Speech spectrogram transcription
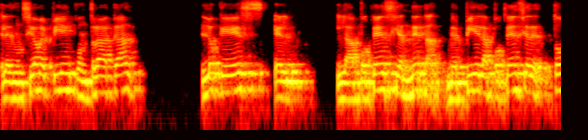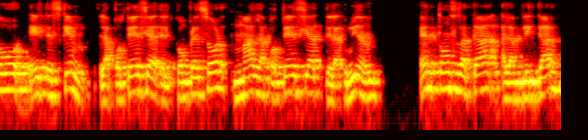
el enunciado me pide encontrar acá lo que es el, la potencia neta. Me pide la potencia de todo este esquema. La potencia del compresor más la potencia de la turbina. Entonces acá, al aplicar,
